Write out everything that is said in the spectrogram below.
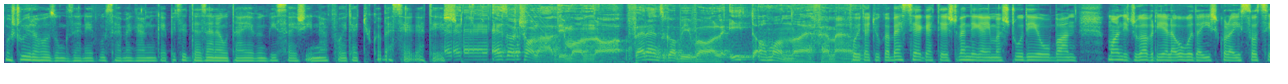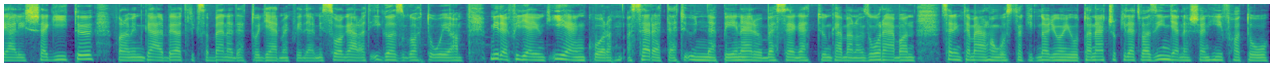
Most újra hozunk zenét, muszáj megállnunk egy picit, de zene után jövünk vissza, és innen folytatjuk a beszélgetést. Ez a Családi Manna. Ferenc Gabival, itt a Manna fm -en. Folytatjuk a beszélgetést. Vendégeim a stúdióban Mandics Gabriela óvodai iskolai szociális segítő, valamint Gál Beatrix a Benedetto Gyermekvédelmi Szolgálat igazgatója. Mire figyeljünk ilyenkor a szeretet ünnepén? Erről beszélgettünk ebben az órában. Szerintem elhangoztak itt nagyon jó tanácsok, illetve az ingyenesen hívható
